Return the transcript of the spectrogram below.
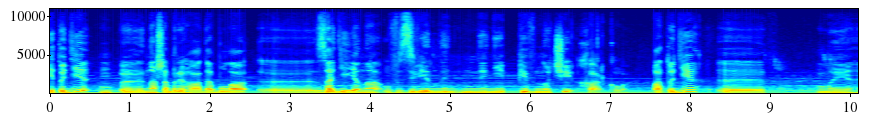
І тоді е, наша бригада була е, задіяна в звільненні півночі Харкова. А тоді е, ми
